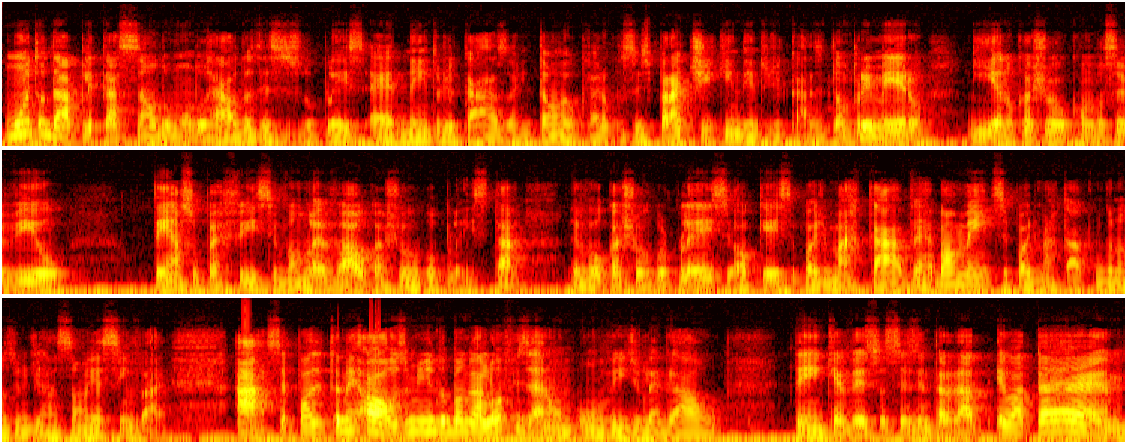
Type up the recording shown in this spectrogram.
muito da aplicação do mundo real do exercício do place é dentro de casa. Então, eu quero que vocês pratiquem dentro de casa. Então, primeiro, guia no cachorro como você viu, tem a superfície, vamos levar o cachorro pro place, tá? Levou o cachorro pro place, ok, você pode marcar verbalmente, você pode marcar com um grãozinho de ração e assim vai. Ah, você pode também, ó, os meninos do Bangalô fizeram um, um vídeo legal. Tem, quer ver se vocês entraram, eu até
